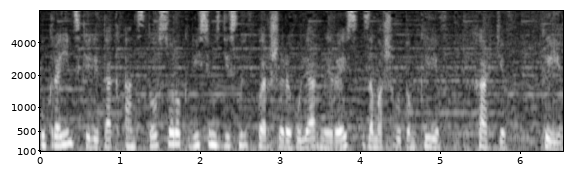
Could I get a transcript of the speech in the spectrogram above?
український літак Ан-148 здійснив перший регулярний рейс за маршрутом Київ, Харків, Київ.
